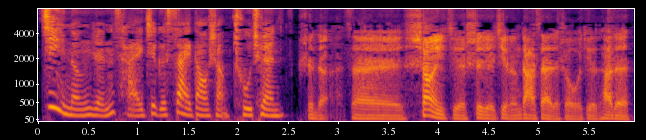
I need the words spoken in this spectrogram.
技能人才这个赛道上出圈。是的，在上一届世界技能大赛的时候，我觉得它的。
